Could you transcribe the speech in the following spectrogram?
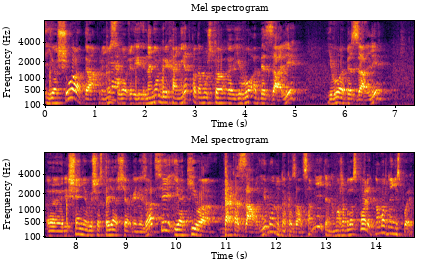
Иошуа, да, принес Да. жертву. И на нем греха нет, потому что его обязали, его обязали решение вышестоящей организации, и Акива доказал ему, ну доказал сомнительно, можно было спорить, но можно и не спорить,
